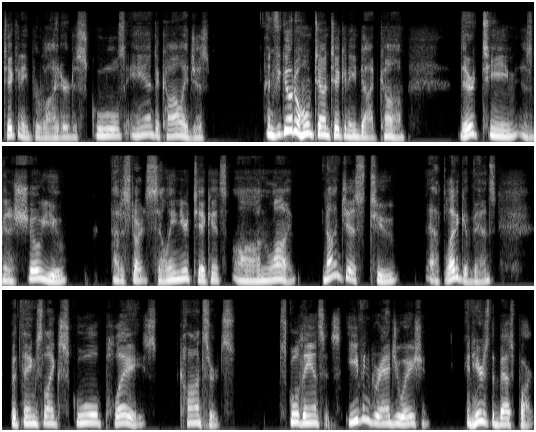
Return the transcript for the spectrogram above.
ticketing provider to schools and to colleges and if you go to hometownticketing.com, their team is going to show you how to start selling your tickets online, not just to athletic events, but things like school plays, concerts, school dances, even graduation. And here's the best part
